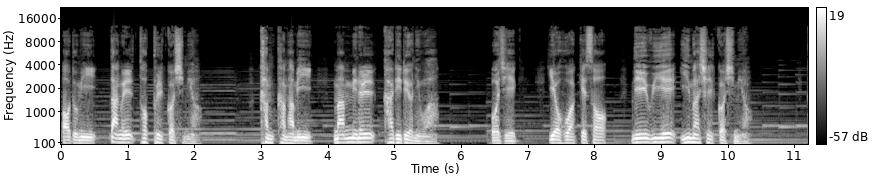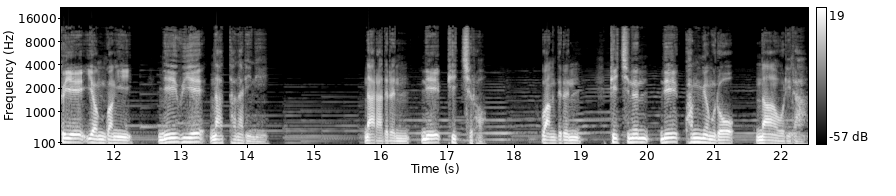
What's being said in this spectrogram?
어둠이 땅을 덮을 것이며 캄캄함이 만민을 가리려니와 오직 여호와께서 네 위에 임하실 것이며 그의 영광이 네 위에 나타나리니. 나라들은 네 빛으로 왕들은 비치는 네 광명으로 나아오리라.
